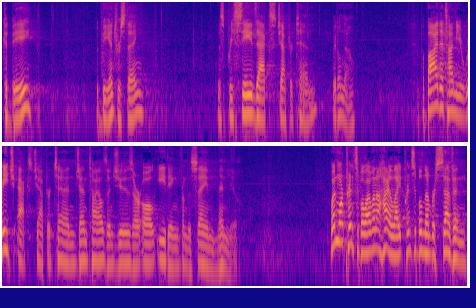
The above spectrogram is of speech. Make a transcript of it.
Could be. Would be interesting. This precedes Acts chapter 10. We don't know. But by the time you reach Acts chapter 10, Gentiles and Jews are all eating from the same menu. One more principle I want to highlight, principle number seven.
